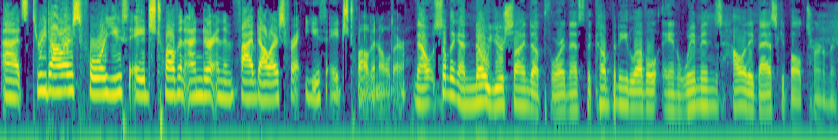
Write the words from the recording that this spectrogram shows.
Uh, it's $3 for youth age 12 and under, and then $5 for youth age 12 and older. Now, something I know you're signed up for, and that's the company level and women's holiday basketball tournament,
